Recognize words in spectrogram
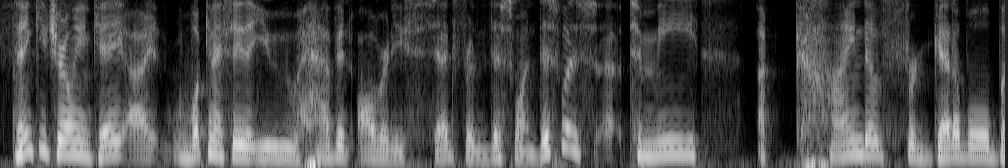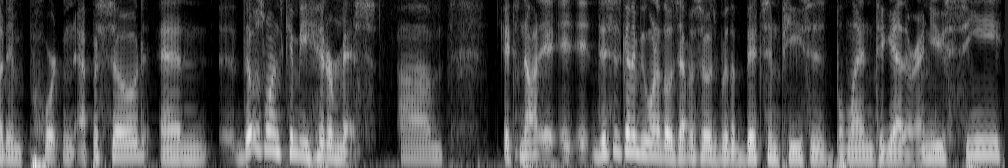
Thank you, Charlie and Kay. I what can I say that you haven't already said for this one? This was uh, to me a kind of forgettable but important episode, and those ones can be hit or miss. Um, it's not. It, it, this is going to be one of those episodes where the bits and pieces blend together, and you see,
